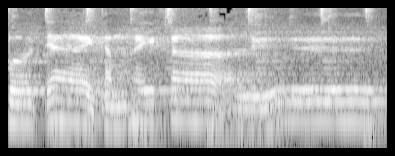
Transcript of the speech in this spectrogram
บ่ได้ทำให้ข้าลืม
